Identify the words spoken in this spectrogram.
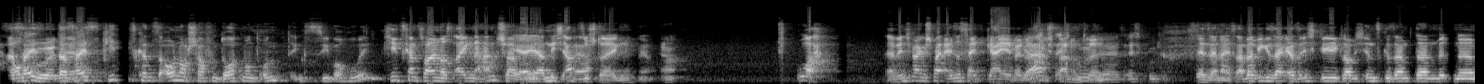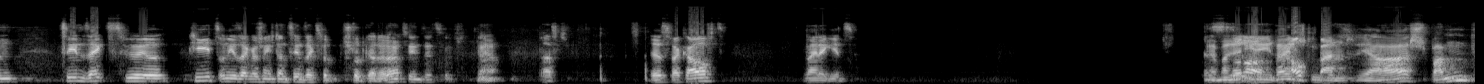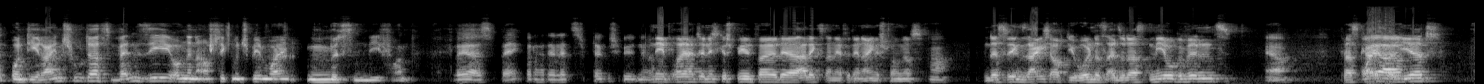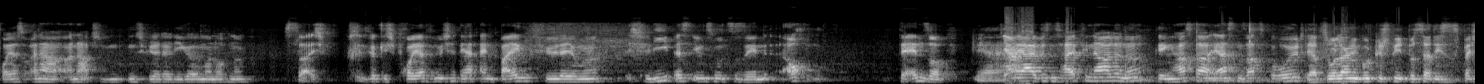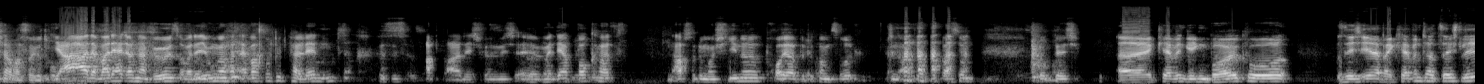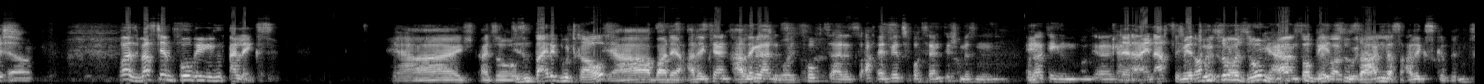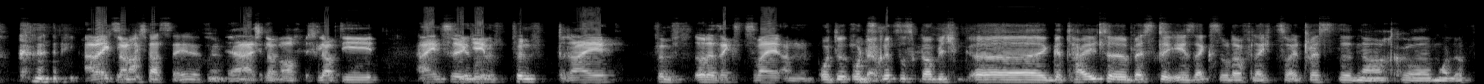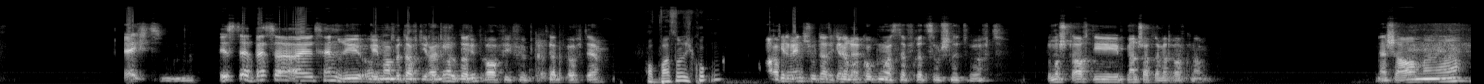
Das, heißt, gut, das ja. heißt, Kiez kannst du auch noch schaffen, Dortmund und Dings zu überholen? Kiez kann es vor allem aus eigener Hand schaffen, Ja, ja, nicht ja. abzusteigen. Ja. Ja, Boah, da bin ich mal gespannt. Also es ist halt geil, weil da ist die ist Spannung gut. drin. Ja, ist echt gut. Sehr, sehr nice. Aber wie gesagt, also ich gehe, glaube ich, insgesamt dann mit einem 10-6 für Kiez und ihr sagt wahrscheinlich dann 10-6 für Stuttgart, oder? 10 Sätze. Ja, passt. Ist verkauft. Weiter geht's. Ja, Reinshooters. auch spannend. Ja, spannend. Und die Reinshooters, wenn sie um den Aufstieg mitspielen wollen, müssen liefern. Wer ist back oder hat der letzte Spieler gespielt? Ne? Nee, Breuer hat ja nicht gespielt, weil der Alex dann ja für den eingesprungen ist. Ah, Und deswegen sage ich auch, die holen das. Also, dass Neo gewinnt, ja. Pascal Breuer- verliert. Breuer ist einer, einer absoluten Spieler der Liga immer noch, ne? Das war ich, wirklich Breuer für mich, der hat ein Ballgefühl, der Junge. Ich liebe es, ihm zuzusehen. Auch der Ensop. Ja. Ja, ja, bis ins Halbfinale, ne? Gegen Hasta, ersten Satz geholt. Der hat so lange gut gespielt, bis er dieses Becherwasser getrunken Ja, da war der halt auch nervös, aber der Junge hat einfach so viel Talent. Das ist abartig für mich. Ey. Wenn der Bock hat, eine absolute Maschine. Breuer, bitte komm zurück. In der Fassung. Wirklich. Äh, Kevin gegen Bolko sehe ich eher bei Kevin tatsächlich. Ja. Oh, Sebastian Vogel gegen Alex. Ja, ich, also. Die sind beide gut drauf. Ja, aber der Alex, Alex Vogel hat jetzt 50, hat jetzt 48 Prozent geschmissen. Oder gegen. Äh, Der hat 81 Mir tut sowieso im Ja, Herzen weh zu sagen, dass Alex gewinnt. Aber ich glaube, ich, das safe. ja, ich glaube auch. Ich glaube, die Einzel gehen 5, 3, 5 oder 6, 2 an. Und, und Fritz ist, glaube ich, äh, geteilte beste E6 oder vielleicht zweitbeste nach äh, Molle. Echt? Ist er besser als Henry? Geh mal bitte auf die Reinschütter drauf, wie viel Prozent wirft er? Auf was soll ich gucken? Auf die Reinschütter Ich will mal generell. gucken, was der Fritz im Schnitt wirft. Du musst auf die Mannschaft einfach draufknopfen. Na, schauen wir mal.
